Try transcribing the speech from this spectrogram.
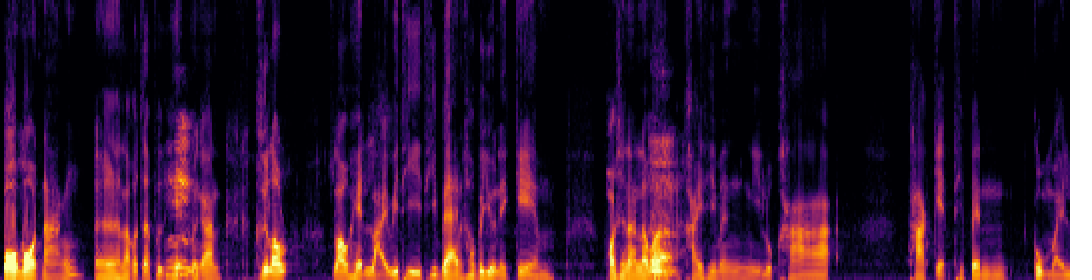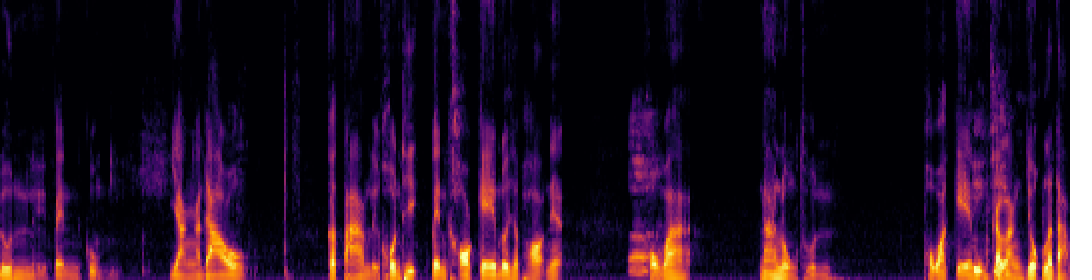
โปรโมทหนัง เออเราก็จะเพิ่งเห็นเหมือนกัน คือเรา เราเห็นหลายวิธีที่แบรนด์เข้าไปอยู่ในเกม เพราะฉะนั้นแล้วว่าเออใครที่แม่งมีลูกค้า target ที่เป็นกลุ่มวัยรุ่น หรือเป็นกลุ่ม young adult ก็ตามหรือคนที่เป็นคอเกมโดยเฉพาะเนี่ยอ่าผมว่าน่าลงทุน เพราะว่าเกมจริงๆกำลังยกระดับ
